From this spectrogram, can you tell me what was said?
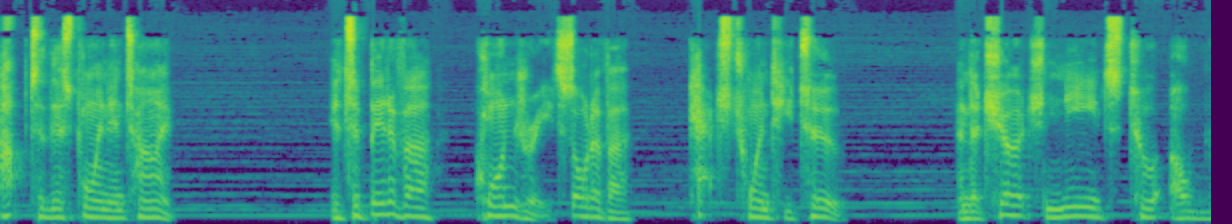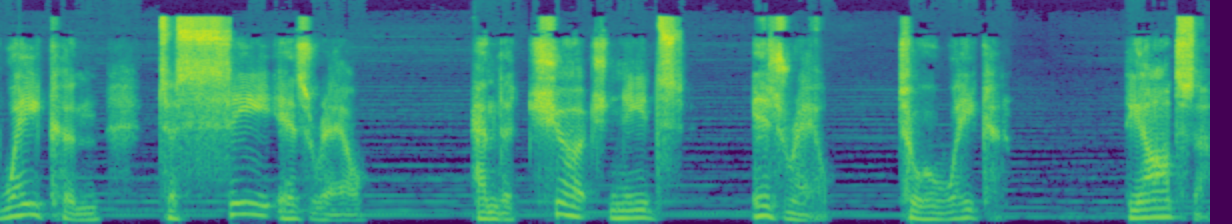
up to this point in time. It's a bit of a quandary, sort of a catch 22. And the church needs to awaken to see Israel, and the church needs Israel to awaken. The answer,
